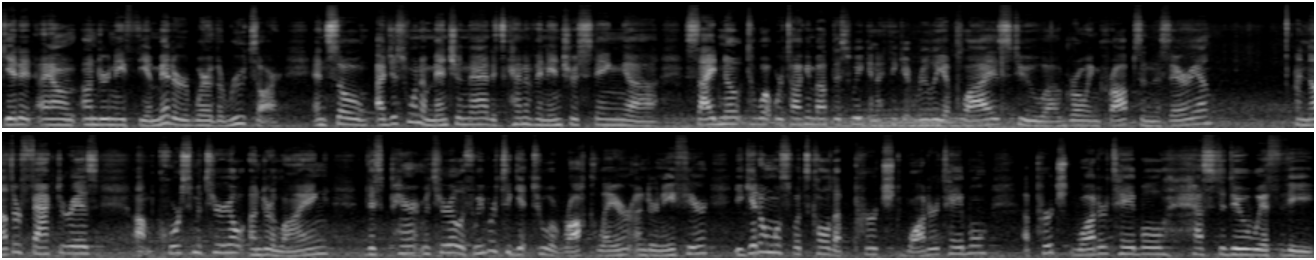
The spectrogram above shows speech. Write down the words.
get it down underneath the emitter where the roots are. And so I just want to mention that. It's kind of an interesting uh, side note to what we're talking about this week, and I think it really applies to uh, growing crops in this area. Another factor is um, coarse material underlying this parent material. If we were to get to a rock layer underneath here, you get almost what's called a perched water table. A perched water table has to do with the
